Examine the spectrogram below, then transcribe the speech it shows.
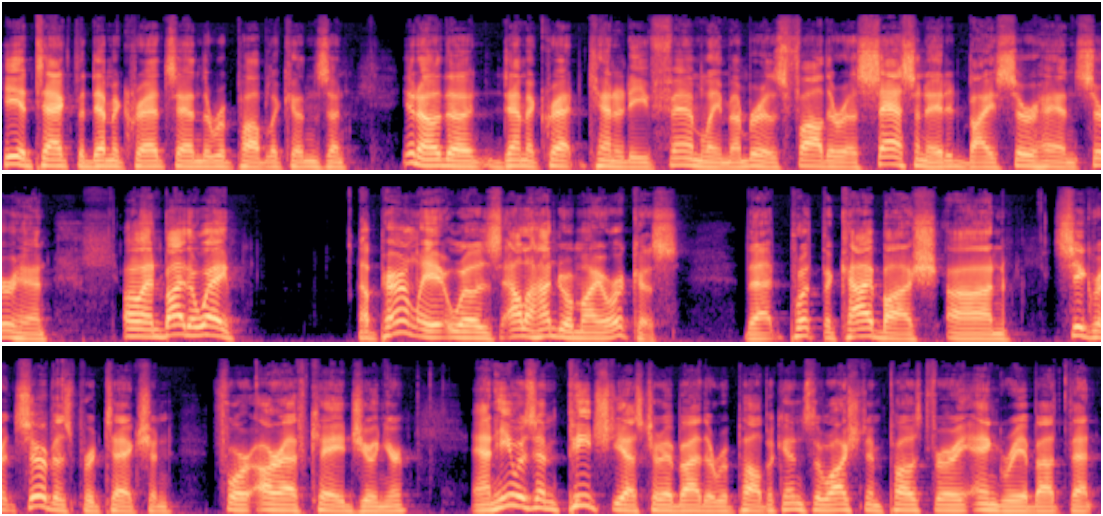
He attacked the Democrats and the Republicans and, you know, the Democrat Kennedy family member, his father assassinated by Sirhan Sirhan. Oh, and by the way, apparently it was Alejandro Mayorkas that put the kibosh on Secret Service protection for RFK Jr. And he was impeached yesterday by the Republicans. The Washington Post very angry about that.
